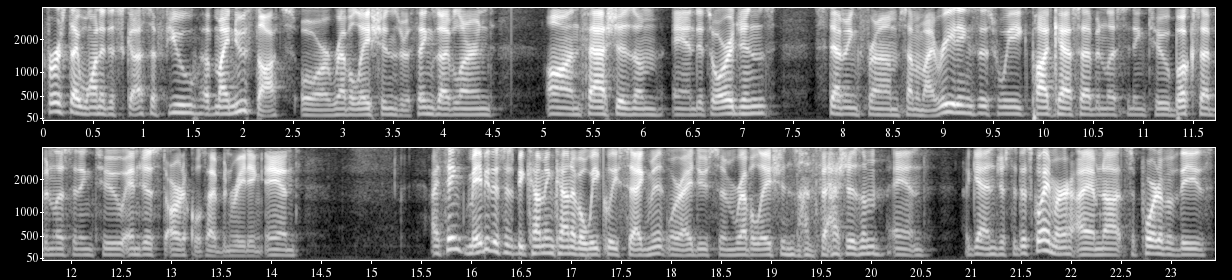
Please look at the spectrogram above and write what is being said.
first I want to discuss a few of my new thoughts or revelations or things I've learned on fascism and its origins, stemming from some of my readings this week, podcasts I've been listening to, books I've been listening to, and just articles I've been reading. And I think maybe this is becoming kind of a weekly segment where I do some revelations on fascism. And again, just a disclaimer I am not supportive of these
